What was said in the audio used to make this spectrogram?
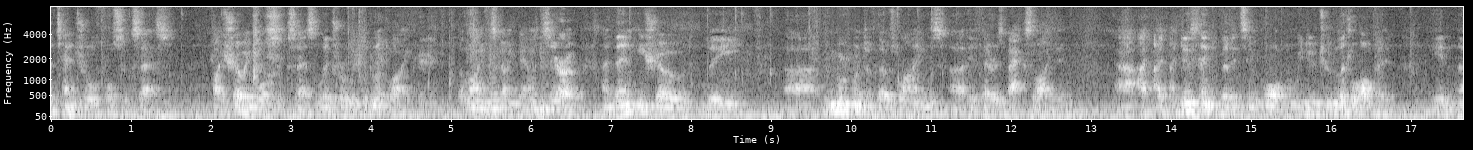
potential for success by showing what success literally would look like, the lines mm -hmm. going down to zero, and then he showed the, uh, the movement of those lines uh, if there is backsliding. Uh, I, I, do think that it's important we do too little of it in uh,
